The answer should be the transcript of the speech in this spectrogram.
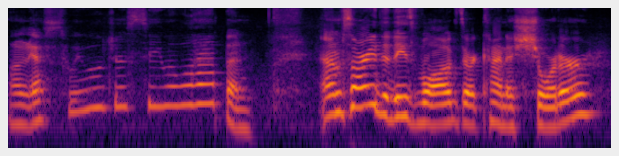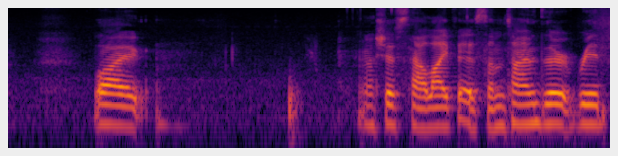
I guess we will just see what will happen. And I'm sorry that these vlogs are kind of shorter. Like, that's just how life is. Sometimes they're rid,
